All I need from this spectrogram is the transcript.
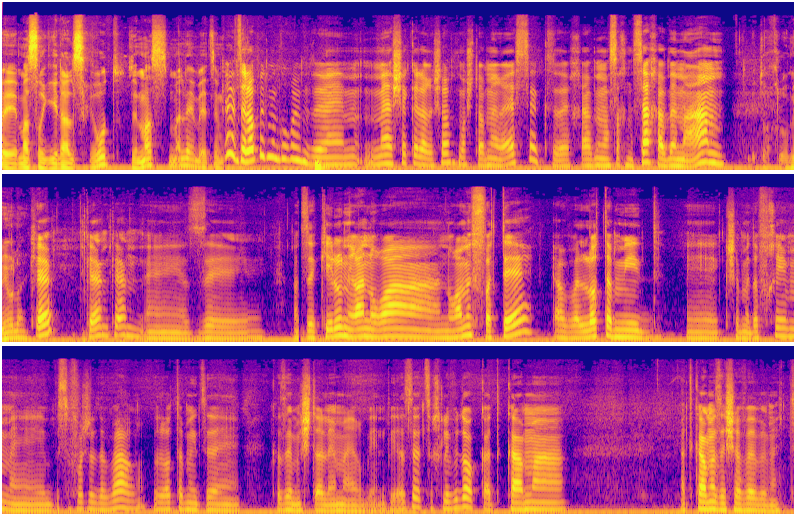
אה, מס רגילה על שכירות, זה מס מלא בעצם. כן, זה לא בית מגורים, זה 100 שקל הראשון, כמו שאתה אומר, עסק, זה חייב במס הכנסה, חייב במע"מ. ביטוח לאומי אולי? כן, כן, כן. אה, אז, אז זה כאילו נראה נורא, נורא מפתה, אבל לא תמיד כשמדווחים, בסופו של דבר, לא תמיד זה כזה משתלם מה-Airbnb הזה. צריך לבדוק עד כמה, עד כמה זה שווה באמת.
